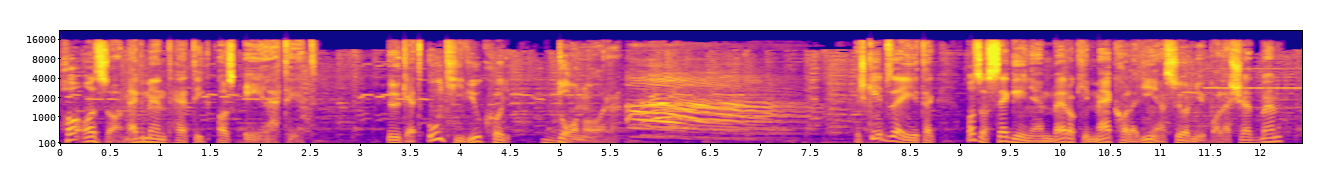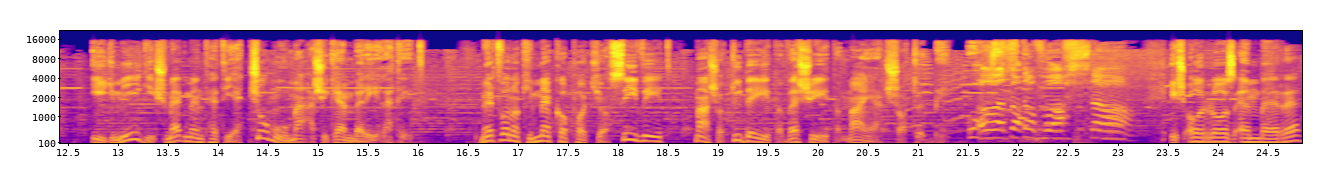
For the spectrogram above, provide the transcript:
ha azzal megmenthetik az életét. Őket úgy hívjuk, hogy donor. És képzeljétek, az a szegény ember, aki meghal egy ilyen szörnyű balesetben, így mégis megmentheti egy csomó másik ember életét. Mert van, aki megkaphatja a szívét, más a tüdejét, a vesét, a máját, stb. Baszta, baszta! És arra az emberre,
